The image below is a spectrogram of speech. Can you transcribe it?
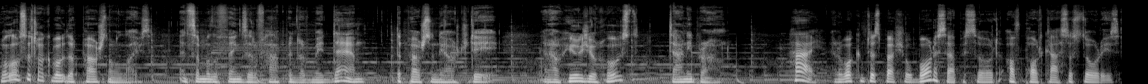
We'll also talk about their personal lives and some of the things that have happened or made them the person they are today. And now, here's your host, Danny Brown. Hi, and welcome to a special bonus episode of Podcaster Stories.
